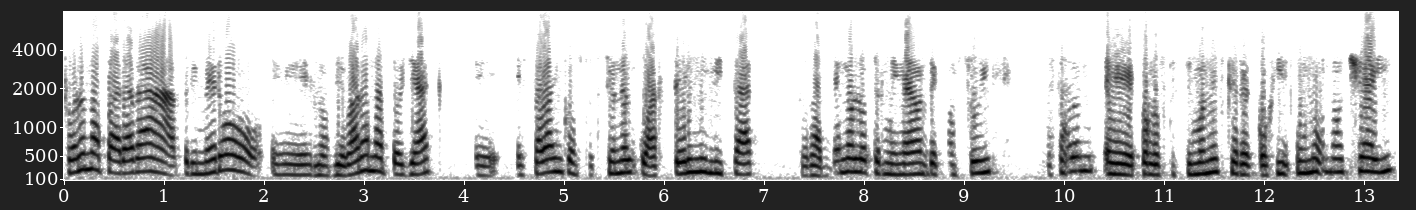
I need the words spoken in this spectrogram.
fueron a parar a, primero eh, los llevaron a Toyac, eh, estaba en construcción el cuartel militar, todavía no lo terminaron de construir, pasaron eh, por los testimonios que recogí una noche ahí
